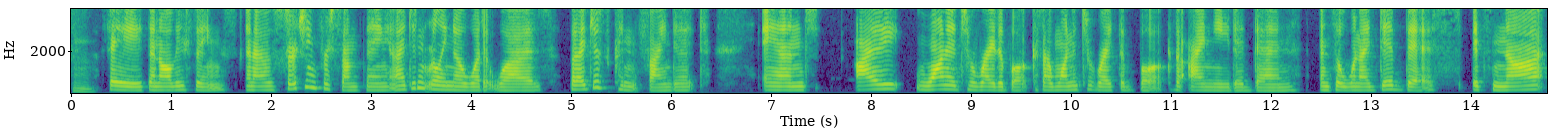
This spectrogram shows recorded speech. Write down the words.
hmm. faith and all these things. And I was searching for something and I didn't really know what it was, but I just couldn't find it. And I wanted to write a book because I wanted to write the book that I needed then. And so when I did this, it's not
